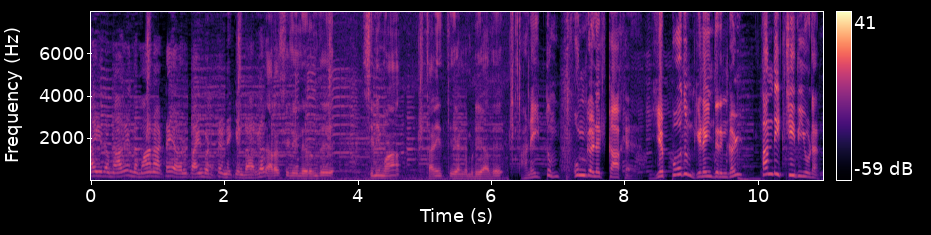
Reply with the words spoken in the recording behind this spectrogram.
ஆயுதமாக இந்த மாநாட்டை அவர்கள் பயன்படுத்த நினைக்கின்றார்கள். அரசியலிலிருந்து சினிமா தனித்து இயங்க முடியாது. அனைத்தும் உங்களுக்காக. எப்போதும் இணைந்திருங்கள் தந்தி டிவியுடன்.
